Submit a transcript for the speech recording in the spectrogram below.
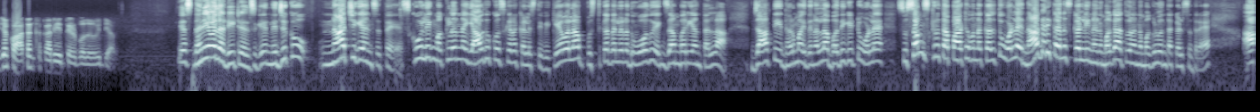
ನಿಜಕ್ಕೂ ಆತಂಕಕಾರಿ ಅಂತ ಹೇಳ್ಬೋದು ವಿದ್ಯಾ ಎಸ್ ಧನ್ಯವಾದ ಡೀಟೇಲ್ಸ್ಗೆ ನಿಜಕ್ಕೂ ನಾಚಿಗೆ ಅನ್ಸುತ್ತೆ. ಸ್ಕೂಲಿಗೆ ಮಕ್ಕಳನ್ನ ಯಾವುದಕ್ಕೋಸ್ಕರ ಕಳಿಸ್ತೀವಿ? ಕೇವಲ ಪುಸ್ತಕದಲ್ಲಿರೋದು ಓದು ಎಕ್ಸಾಮ್ ಬರಿ ಅಂತಲ್ಲ. ಜಾತಿ, ಧರ್ಮ ಇದನ್ನೆಲ್ಲ ಬದಿಗಿಟ್ಟು ಒಳ್ಳೆ ಸುಸಂಸ್ಕೃತ ಪಾಠವನ್ನು ಕಲಿತು ಒಳ್ಳೆ ನಾಗರಿಕ ಅನಿಸ್ಕೊಳ್ಳಿ ನನ್ನ ಮಗ ಅಥವಾ ನನ್ನ ಮಗಳು ಅಂತ ಕಳಿಸಿದ್ರೆ, ಆ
